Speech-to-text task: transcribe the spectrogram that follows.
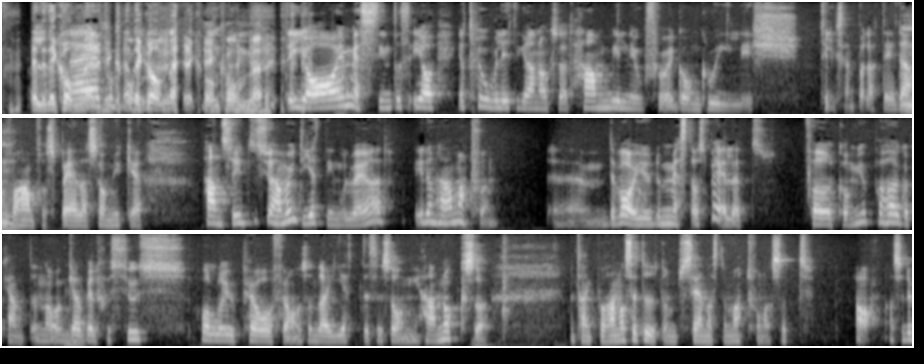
Eller det kommer, Nej, det, kommer, det kommer, det det kommer. kommer. Det jag är mest intresserad, jag, jag tror lite grann också att han vill nog få igång Grealish till exempel. Att det är därför Mm. han får spela så mycket. Han syntes ju, han var ju inte jätteinvolverad i den här matchen. Ehm, Det var ju det mesta av spelet förekom ju på högerkanten och Gabriel Jesus håller ju på att få en sån där jättesäsong han också. Med tanke på hur han har sett ut de senaste matcherna så att ja, alltså det,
